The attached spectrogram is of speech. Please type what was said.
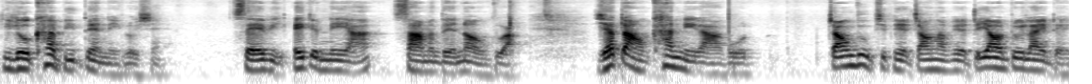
ဒီလိုခတ်ပြီးတင်နေလို့ရှင်ဆဲပြီအဲ့ဒီနေ့ကစာမတင်တော့ဘူးသူကရက်တောင်ခတ်နေတာကိုចောင်းသူဖြစ်ဖြစ်ចောင်းသားဖြစ်တယောက်တွေ့လိုက်တယ်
